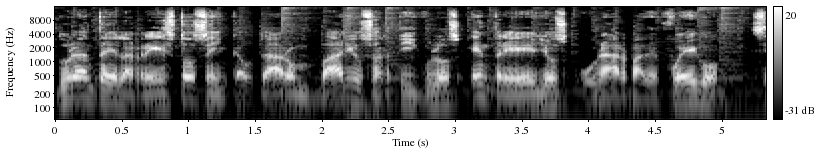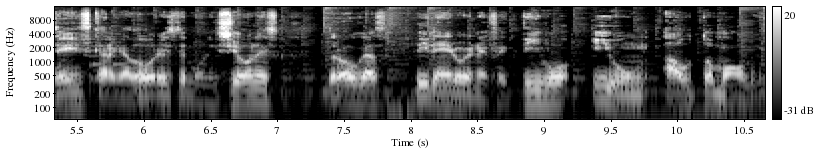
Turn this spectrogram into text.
Durante el arresto se incautaron varios artículos, entre ellos un arma de fuego, seis cargadores de municiones, drogas, dinero en efectivo y un automóvil.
